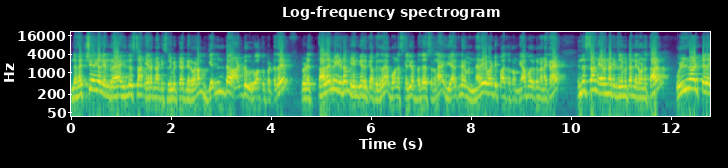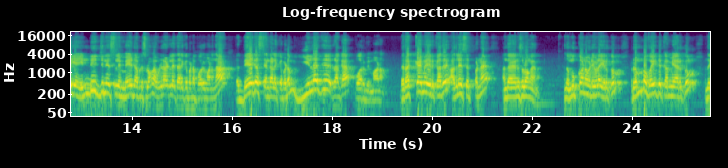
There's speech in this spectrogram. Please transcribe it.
இந்த ஹெச்ஏஎல் என்ற ஹிந்துஸ்தான் ஏரோநாட்டிக்ஸ் லிமிடெட் நிறுவனம் எந்த ஆண்டு உருவாக்கப்பட்டது? இதோட தலைமையிடம் எங்க இருக்கு அப்படிங்கறத போனஸ் கேள்வியா பதில சொல்லுங்க. இது ஏற்கனவே நம்ம நிறைய வாட்டி பார்த்திருக்கோம். ஞாபகம் இருக்குன்னு நினைக்கிறேன். இந்துஸ்தான் ஏரோநாட்டிக்ஸ் லிமிடெட் நிறுவனத்தால் உள்நாட்டிலேயே இண்டிஜினியஸ்லி மேட் அப்படின்னு சொல்லுவாங்க உள்நாட்டிலே தயாரிக்கப்பட்ட போர் விமானம் தான். தேஜஸ் என்று அழைக்கப்படும் இலகு ரக போர் விமானம். இந்த ரெக்கைமே இருக்காது. அதிலே செட் பண்ண அந்த என்ன சொல்லுவாங்க? இந்த முக்கோண வடிவில இருக்கும். ரொம்ப வெயிட் கம்மியா இருக்கும். இந்த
